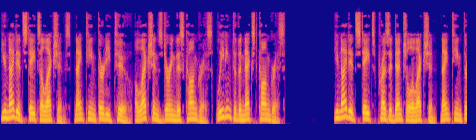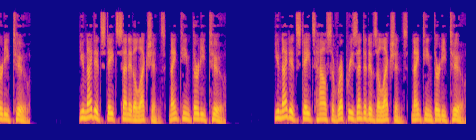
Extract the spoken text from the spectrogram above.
United States elections, 1932 elections during this Congress, leading to the next Congress. United States presidential election, 1932 United States Senate elections, 1932 United States House of Representatives elections, 1932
